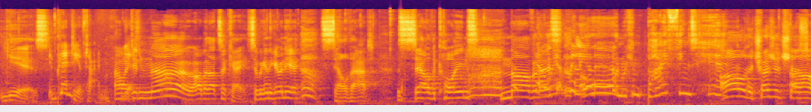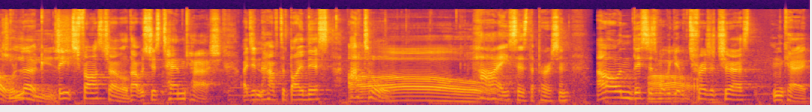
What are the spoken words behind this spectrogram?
years. Plenty of time. Oh, I Yes. didn't know. Oh, but that's okay. So we're gonna go in here, sell that, sell the coins. Marvelous. Now we are millionaire. Oh, and we can buy things here. Oh, the treasure chest. Oh, keys. look, beach fast travel. That was just 10 cash. I didn't have to buy this at all. Oh. Hi, says the person. Oh, and this is what we get with oh. treasure chest. Okay.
